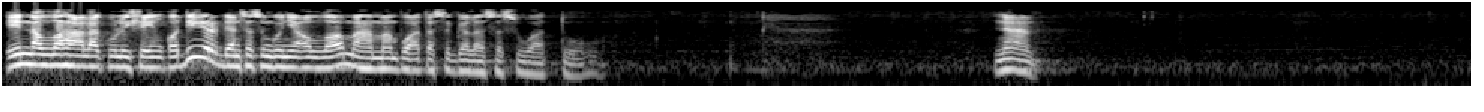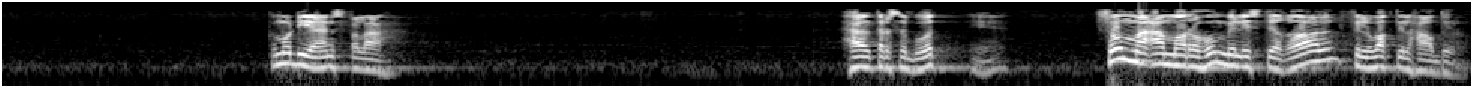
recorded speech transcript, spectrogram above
Innallaha ala kulli syai'in qadir dan sesungguhnya Allah Maha mampu atas segala sesuatu. Nah, kemudian setelah hal tersebut, ya, summa amarahum bil istighal fil waqtil hadir.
